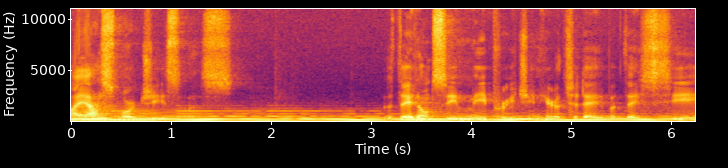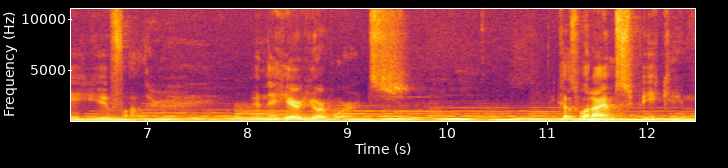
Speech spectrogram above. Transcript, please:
I ask, Lord Jesus, that they don't see me preaching here today, but they see you, Father, and they hear your words. Because what I am speaking,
